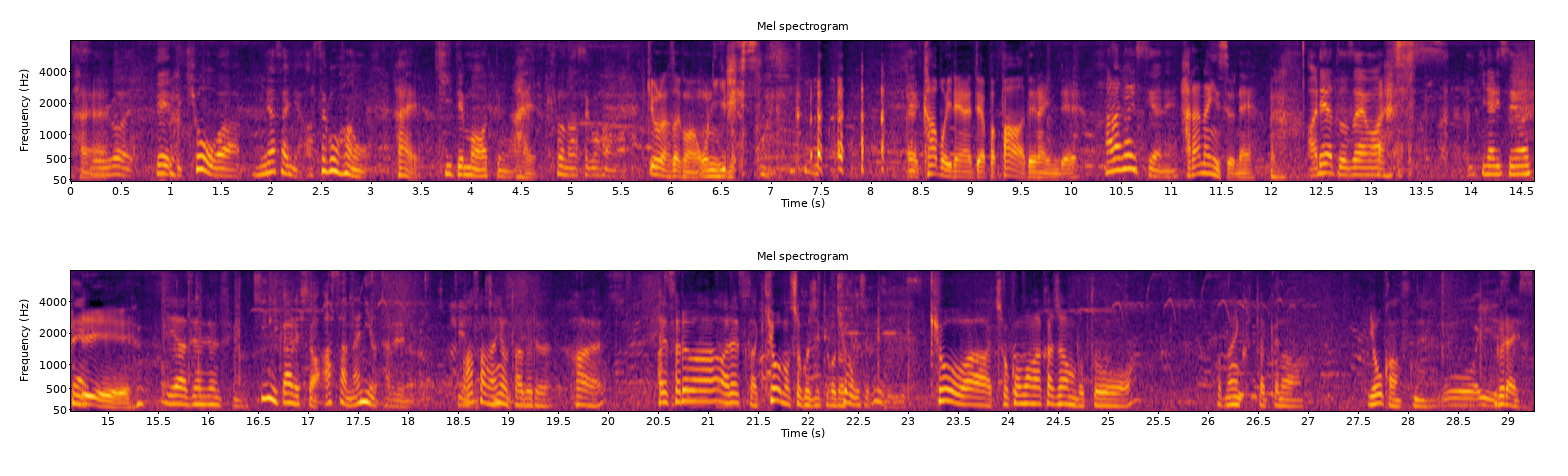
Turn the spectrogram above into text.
はい。すごい。でで今日は皆さんに朝ごはんをはい。聞いて回ってます、はい。今日の朝ごはんは？今日の朝ごはんおにぎりです。えカーボ入れないとやっぱパワー出ないんで。腹ないっすよね。張らないんですよね。ありがとうございます。い。きなりすみません。いえいえいや全然ですよ筋肉ある人は朝何を食べるのか朝何を食べる？はいえそれはあれですか？今日の食事ってことですか？今日はチョコモナカジャンボと何食ったっけな？羊羹ですね。おおいいですぐらいです。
